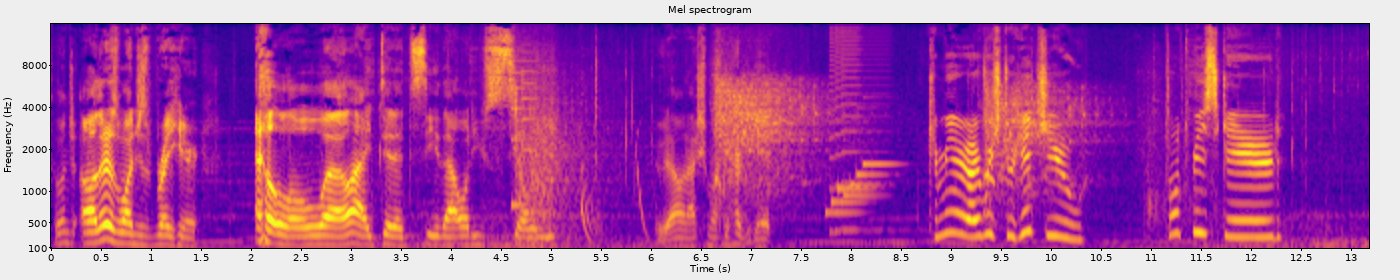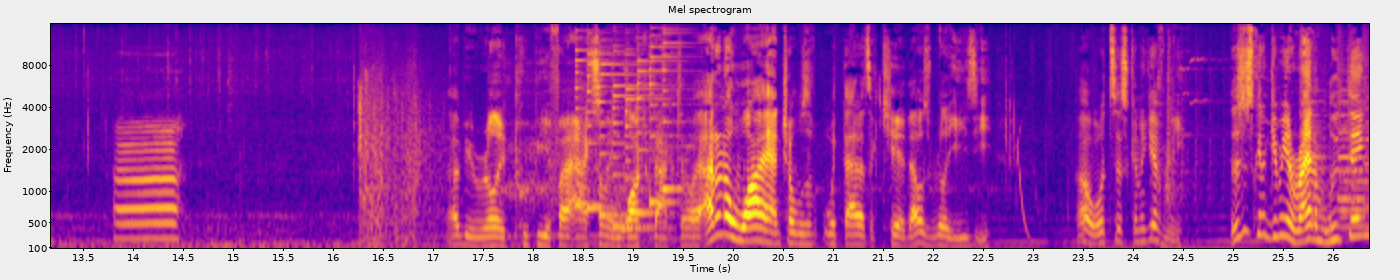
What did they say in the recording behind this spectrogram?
So oh, there's one just right here. LOL, I didn't see that one, you silly. Ooh, that one actually must be hard to get. Come here, I wish to hit you. Don't be scared. Uh... That'd be really poopy if I accidentally walked back to life. I don't know why I had troubles with that as a kid. That was really easy. Oh, what's this gonna give me? This is gonna give me a random loot thing?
